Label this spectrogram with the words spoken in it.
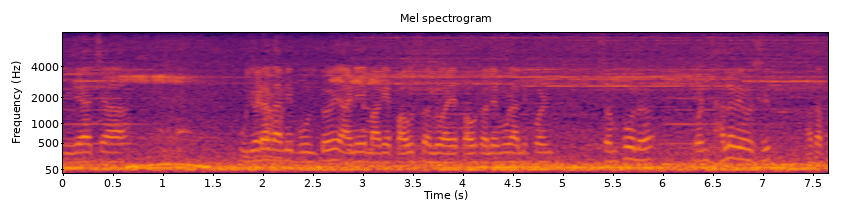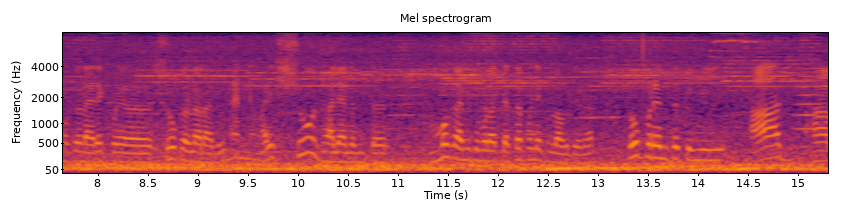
दिव्याच्या उजेडात आम्ही बोलतो आहे आणि मागे पाऊस चालू आहे. पाऊस आल्यामुळे आम्ही पण संपवलं पण झालं व्यवस्थित. आता फक्त डायरेक्ट शो करणार आम्ही. आणि शो झाल्यानंतर मग आम्ही तुम्हाला त्याचा पण एक व्लॉग देणार. तोपर्यंत तुम्ही आज हा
